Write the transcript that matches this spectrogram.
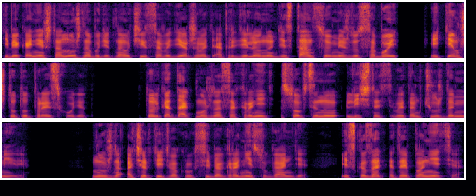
Тебе, конечно, нужно будет научиться выдерживать определенную дистанцию между собой и тем, что тут происходит. Только так можно сохранить собственную личность в этом чуждом мире. Нужно очертить вокруг себя границу Ганди и сказать этой планете,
